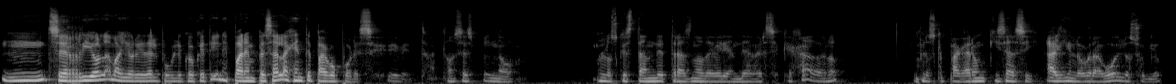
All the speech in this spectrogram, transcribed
Mm, se rió la mayoría del público que tiene. Para empezar, la gente pagó por ese evento. Entonces, pues no. Los que están detrás no deberían de haberse quejado, ¿no? Los que pagaron quizás sí. Alguien lo grabó y lo subió.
